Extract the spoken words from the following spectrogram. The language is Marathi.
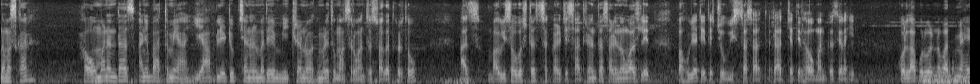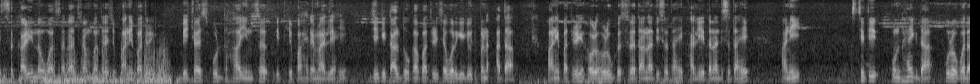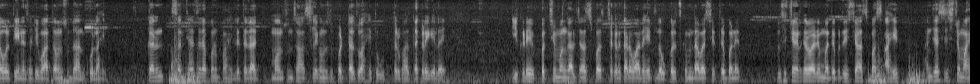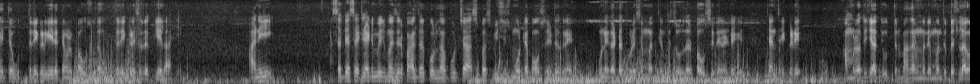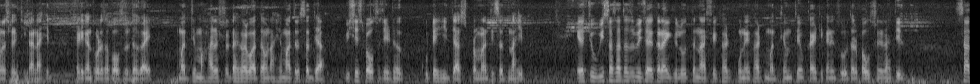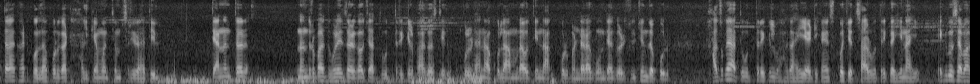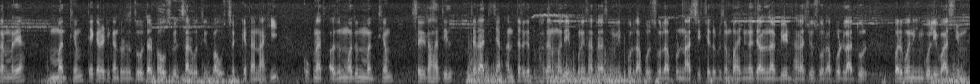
नमस्कार. हवामान अंदाज आणि बातम्या या आपल्या यूट्यूब चॅनलमध्ये मी किरण वाघमळे तुम्हा सर्वांचं स्वागत करतो. आज बावीस ऑगस्ट सकाळचे साधारणतः साडेनऊ वाजलेत. पाहूयात येत्या चोवीस तासात राज्यातील हवामान कसे राहील. कोल्हापूरवरनं बातमी आहे सकाळी नऊ वाजता राजराम बंदराची पाणी पातळी. बेचाळीस फूट दहा इंच इतकी पाहायला मिळाली आहे जे की काल धोका पातळीच्या वर गेली होती पण आता पाणी पातळी हळूहळू घसरताना दिसत आहे खाली येताना दिसत आहे. आणि स्थिती पुन्हा एकदा पूर्वपदावरती येण्यासाठी वातावरणसुद्धा अनुकूल आहे. कारण सध्या जर आपण पाहिलं तर राज मान्सूनचा असलेला पट्टा जो आहे तो उत्तर भारताकडे गेला आहे इकडे पश्चिम बंगालच्या आसपास चक्रकारवाड आहेत लवकरच कमी दाबाचे क्षेत्र बनेल दुसरे चक्रकारवाडे मध्य प्रदेशच्या आसपास आहेत आणि ज्या सिस्टम आहेत त्या उत्तरेकडे गेल्या त्यामुळे पाऊससुद्धा उत्तरेकडे सरकलेला आहे. आणि सध्या सॅटेलाईट इमेजमध्ये जर पाहिलं तर कोल्हापूरच्या आसपास विशेष मोठ्या पावसाचे ढगणे पुणे गटात थोडेसे मध्यम ते जोरदार पाऊस येते ढगेल त्यानंतर इकडे अमरावतीच्या अति उत्तर भागांमध्ये मध्य प्रदेश लागून असलेले ठिकाण आहेत. त्या ठिकाणी थोडासा पावसाचा ढग आहे. मध्य महाराष्ट्र ढगाळ वातावरण आहे मात्र सध्या विशेष पावसाचे ढग कुठेही जास्त प्रमाणात दिसत नाहीत. या चोवीस तासाचा जर विचार करायला गेलो तर नाशिक घाट पुणे घाट मध्यम ते काही ठिकाणी जोरदार पाऊस राहतील. सातारा घाट कोल्हापूर घाट हलक्या मध्यम सरी राहतील. त्यानंतर नंदुरबार धुळे जळगावच्या अति भाग असतील. बुलढाणा अकोला अमरावती नागपूर भंडारा गोंदिया गडचिरोली चंद्रपूर हा जो काही अति उत्तरेकडील भाग आहे या ठिकाणी क्वचित सार्वत्रिकही नाही. एक दुसऱ्या भागांमध्ये मध्यम ते काही ठिकाणी थोडासा जोरदार पाऊस होईल. सार्वत्रिक पाऊस शक्यता नाही. कोकणात अधूनमधून मध्यम सरी राहतील. तर राज्याच्या अंतर्गत भागांमध्ये पुणे सातारा सांगली कोल्हापूर सोलापूर नाशिक छत्रपती संभाजीनगर जालना बीड धाराशिव सोलापूर लातूर परभणी हिंगोली वाशिम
